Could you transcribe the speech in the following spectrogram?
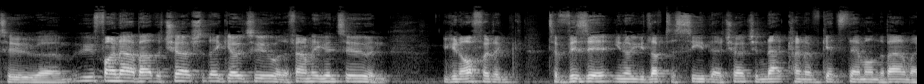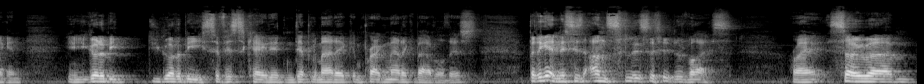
to um, you find out about the church that they go to or the family they go to, and you can offer to to visit. You know, you'd love to see their church, and that kind of gets them on the bandwagon. You got to be you got to be sophisticated and diplomatic and pragmatic about all this. But again, this is unsolicited advice, right? So. Um,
